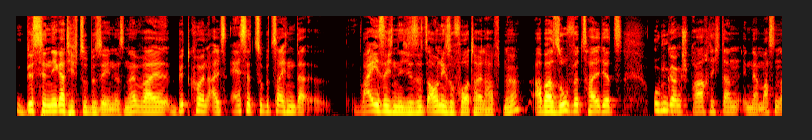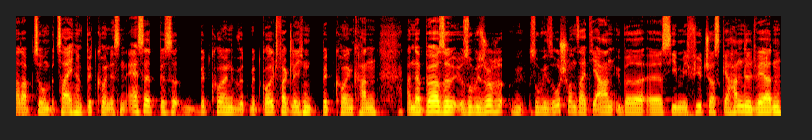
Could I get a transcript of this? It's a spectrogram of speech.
ein bisschen negativ zu besehen ist, ne? Weil Bitcoin als Asset zu bezeichnen, da weiß ich nicht, ist jetzt auch nicht so vorteilhaft, ne? Aber so wird es halt jetzt umgangssprachlich dann in der Massenadaption bezeichnet. Bitcoin ist ein Asset, Bitcoin wird mit Gold verglichen, Bitcoin kann an der Börse sowieso, sowieso schon seit Jahren über äh, CME Futures gehandelt werden.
